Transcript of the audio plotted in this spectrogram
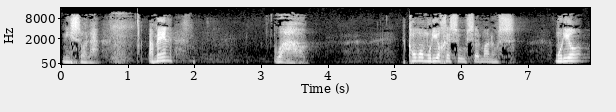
ni sola. Amén. ¡Wow! ¿Cómo murió Jesús, hermanos? Murió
